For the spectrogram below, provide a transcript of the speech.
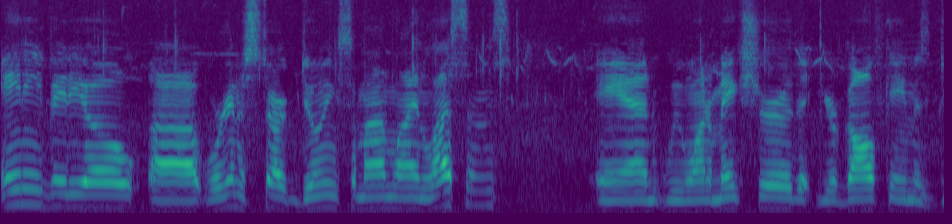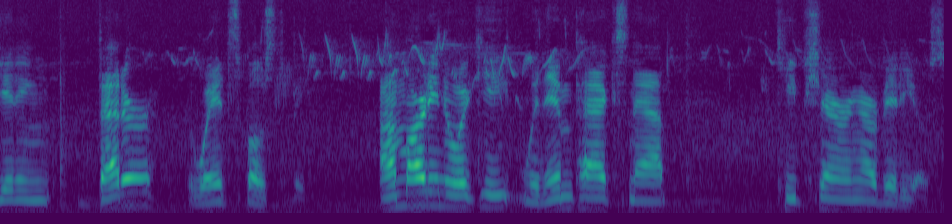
any video. Uh, we're going to start doing some online lessons and we want to make sure that your golf game is getting better the way it's supposed to be. I'm Marty Nowicki with Impact Snap. Keep sharing our videos.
